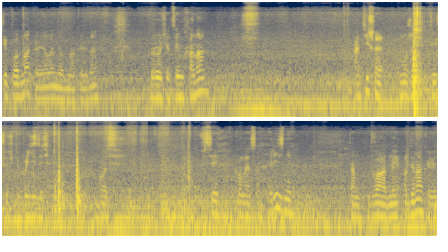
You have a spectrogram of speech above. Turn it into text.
Типу однакові, але не однакові, да? Коротше, цим хана. А ті ще може трішечки поїздять. Ось. Всі колеса різні. Там два одни одинакові.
